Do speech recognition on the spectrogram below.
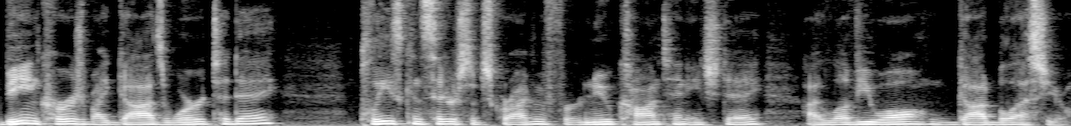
Be encouraged by God's word today. Please consider subscribing for new content each day. I love you all. God bless you.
